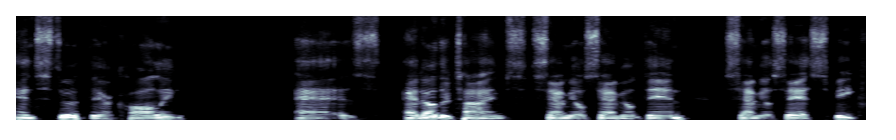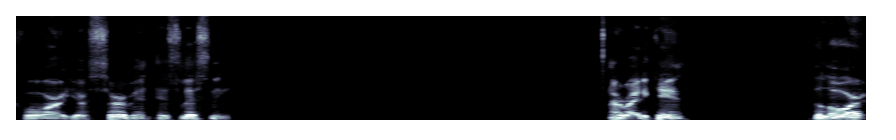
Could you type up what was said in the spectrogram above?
and stood there calling as at other times, Samuel, Samuel. Then Samuel said, Speak, for your servant is listening. All right, again. The Lord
